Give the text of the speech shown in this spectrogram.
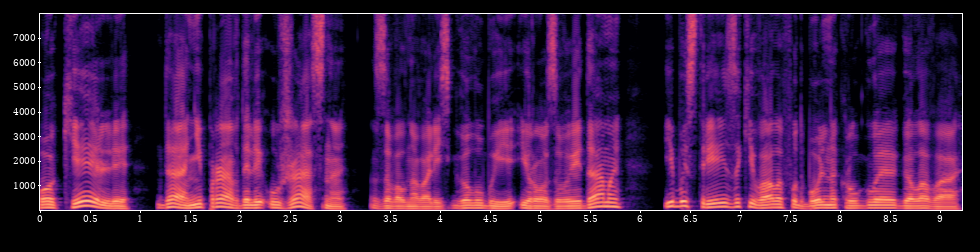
О'Келли «Да, не правда ли ужасно?» – заволновались голубые и розовые дамы, и быстрее закивала футбольно-круглая голова.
